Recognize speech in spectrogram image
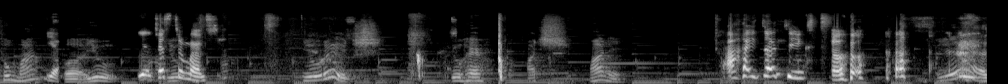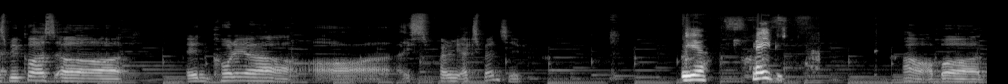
two months. Yeah. Uh, you Yeah, just you- two months. you rich. You have much money. I don't think so. Yes, because uh, in Korea, uh, it's very expensive. yeah, maybe. How about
